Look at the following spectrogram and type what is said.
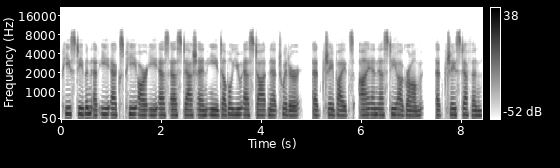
P. Stephen at express-news.net Twitter, at jbytes, instagram, at jstephan.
